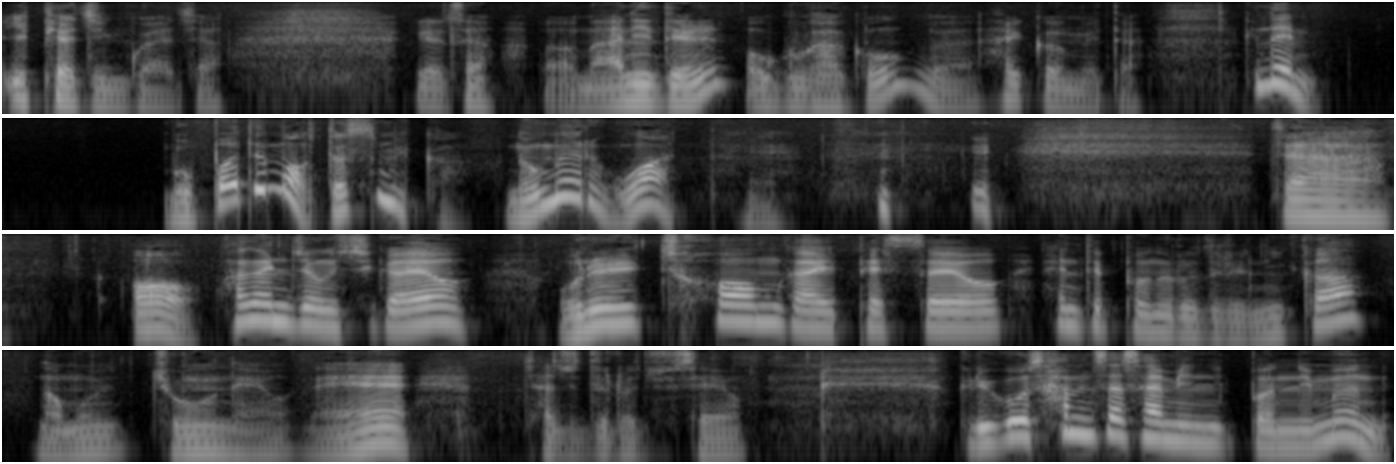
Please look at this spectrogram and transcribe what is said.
입혀진 과자. 그래서 어, 많이들 오고 가고 어, 할 겁니다. 근데 못 받으면 어떻습니까? No matter what. 예. 자, 어, 황은정 씨가요. 오늘 처음 가입했어요. 핸드폰으로 들으니까 너무 좋으네요. 네. 자주 들어주세요. 그리고 3432번님은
